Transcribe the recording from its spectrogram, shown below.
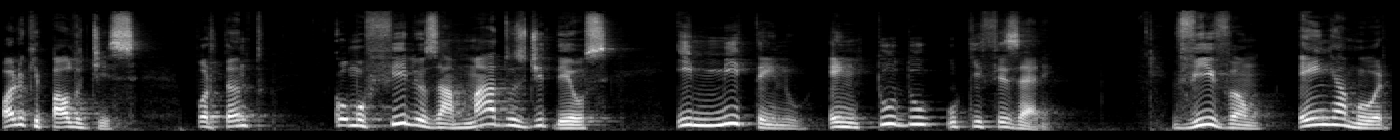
Olha o que Paulo diz. Portanto, como filhos amados de Deus, imitem-no em tudo o que fizerem. Vivam em amor,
